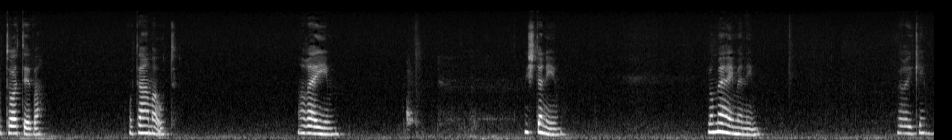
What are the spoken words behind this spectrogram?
אותו הטבע, אותה המהות, הרעים, משתנים, לא מהימנים וריקים.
